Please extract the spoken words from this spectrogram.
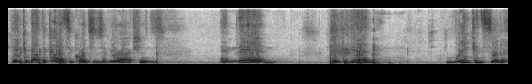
think about the consequences of your actions, and then think again. Reconsider.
